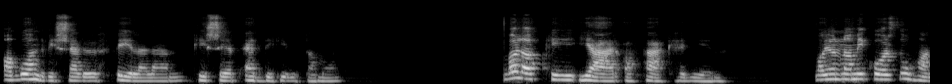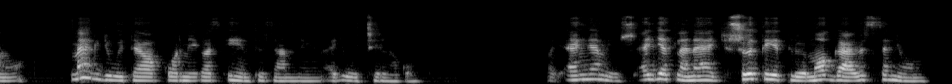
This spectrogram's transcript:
A gondviselő félelem kísért eddigi utamon. Valaki jár a fák hegyén. Vajon amikor zuhanok, meggyújt-e akkor még az én tüzemnél egy új csillagot? Vagy engem is egyetlen egy sötétlő maggá összenyom,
